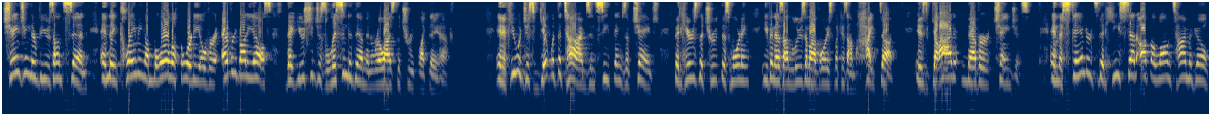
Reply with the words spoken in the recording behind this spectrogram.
changing their views on sin, and then claiming a moral authority over everybody else that you should just listen to them and realize the truth like they have. And if you would just get with the times and see things have changed. But here's the truth this morning, even as I'm losing my voice because I'm hyped up, is God never changes. And the standards that he set up a long time ago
